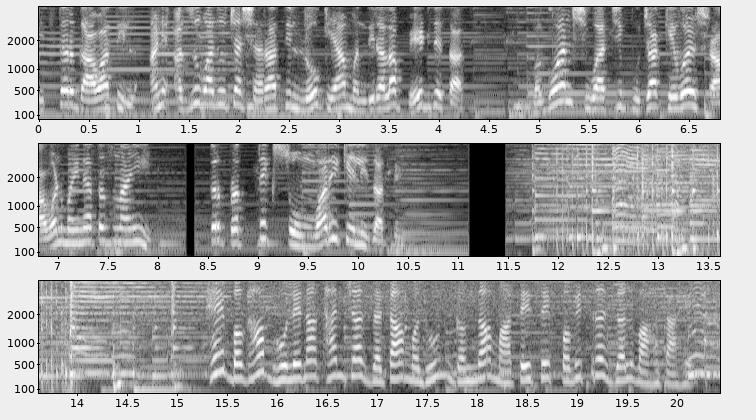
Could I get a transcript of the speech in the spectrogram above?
इतर गावातील आणि आजूबाजूच्या शहरातील लोक या मंदिराला भेट देतात. भगवान शिवाची पूजा केवळ श्रावण महिन्यातच नाही तर प्रत्येक सोमवारी केली जाते. हे बघा भोलेनाथांच्या जटामधून गंगा मातेचे पवित्र जल वाहत आहे.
